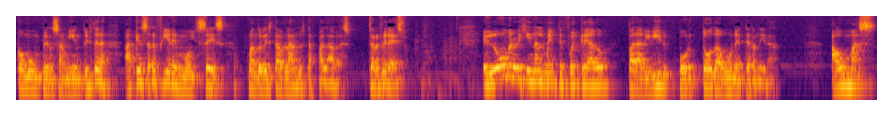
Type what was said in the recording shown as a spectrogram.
como un pensamiento. Y usted, ¿a qué se refiere Moisés cuando le está hablando estas palabras? Se refiere a eso. El hombre originalmente fue creado para vivir por toda una eternidad. Aún más,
